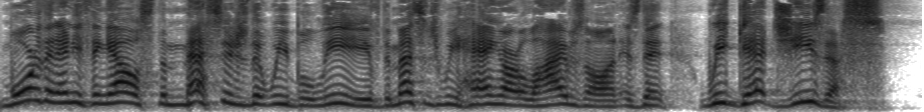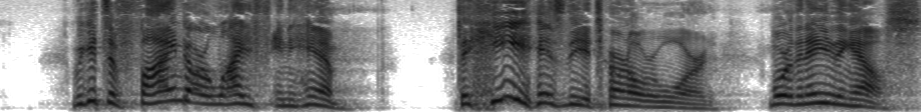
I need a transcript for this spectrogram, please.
more than anything else, the message that we believe, the message we hang our lives on, is that we get Jesus. We get to find our life in Him, that He is the eternal reward more than anything else.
